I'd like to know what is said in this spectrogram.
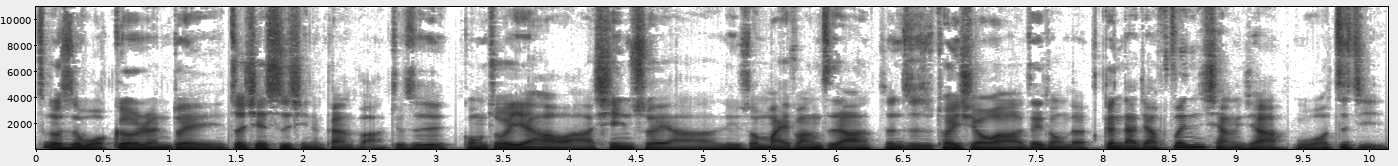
这个是我个人对这些事情的看法，就是工作也好啊，薪水啊，例如说买房子啊，甚至是退休啊这种的，跟大家分享一下我自己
